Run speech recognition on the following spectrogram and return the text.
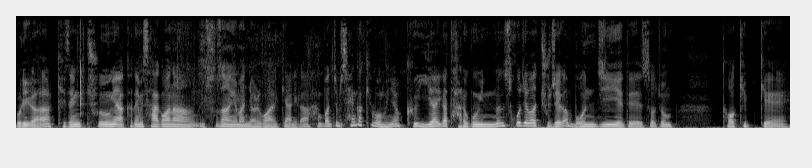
우리가 기생충의 아카데미 사관왕 수상에만 열광할 게 아니라 한 번쯤 생각해 보면요. 그 이야기가 다루고 있는 소재와 주제가 뭔지에 대해서 좀 더 깊게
